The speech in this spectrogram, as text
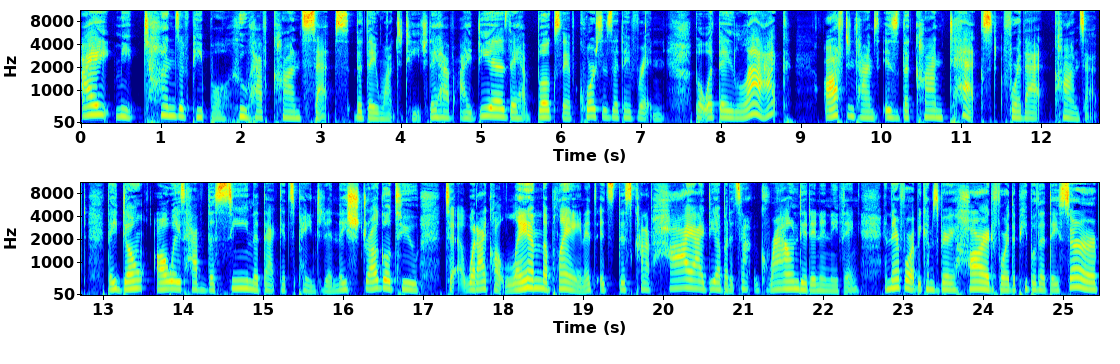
I meet tons of people who have concepts that they want to teach. They have ideas, they have books, they have courses that they've written. But what they lack oftentimes is the context for that concept. They don't always have the scene that that gets painted in. They struggle to to what I call land the plane. It's it's this kind of high idea but it's not grounded in anything. And therefore it becomes very hard for the people that they serve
